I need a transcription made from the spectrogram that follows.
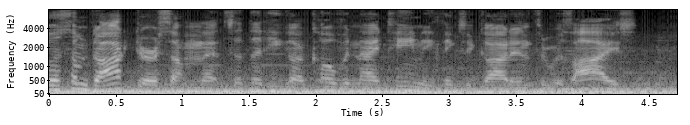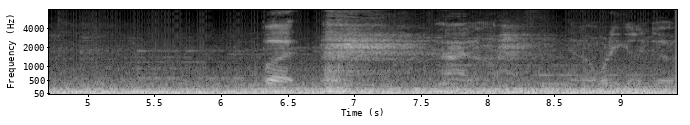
there was some doctor or something that said that he got COVID 19. He thinks it got in through his eyes. But, I don't know. You know, what are you going to do?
